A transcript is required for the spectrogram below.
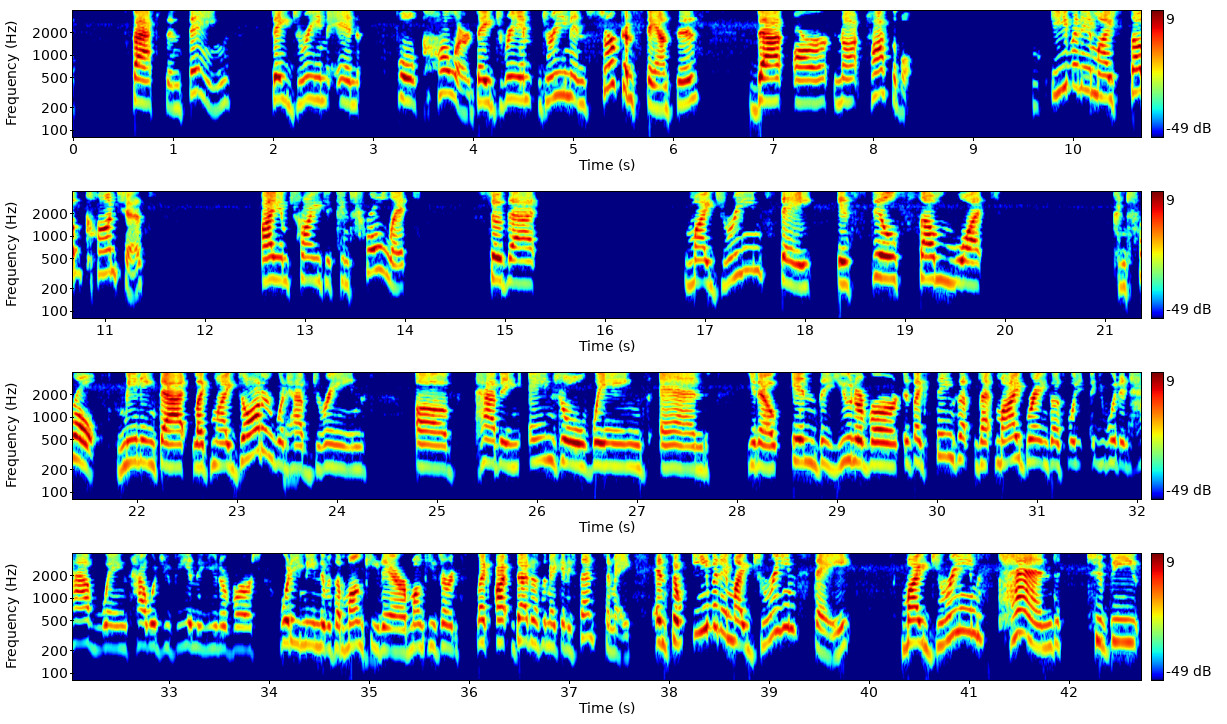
facts and things, they dream in full color. They dream dream in circumstances that are not possible. Even in my subconscious, I am trying to control it so that my dream state is still somewhat controlled, meaning that like my daughter would have dreams of having angel wings and you know in the universe like things that that my brain goes well you wouldn't have wings. How would you be in the universe? What do you mean there was a monkey there? Monkeys are like I, that doesn't make any sense to me. And so even in my dream state my dreams tend to be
